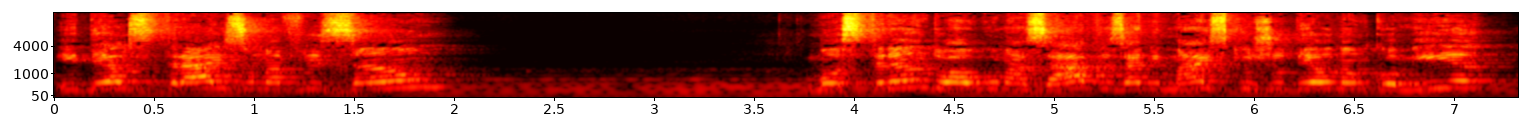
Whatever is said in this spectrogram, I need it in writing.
E Deus traz uma visão mostrando algumas aves, animais que o judeu não comia.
